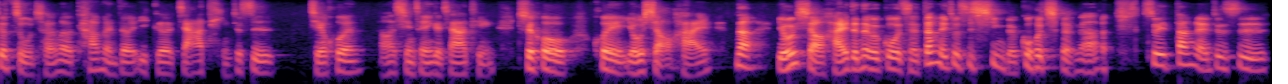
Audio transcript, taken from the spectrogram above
就组成了他们的一个家庭，就是结婚，然后形成一个家庭之后会有小孩。那有小孩的那个过程，当然就是性的过程啊。所以当然就是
